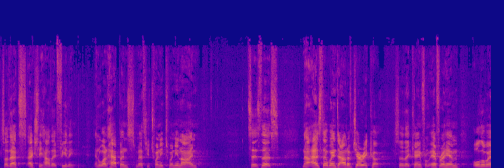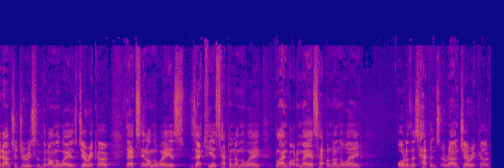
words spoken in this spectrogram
So that's actually how they're feeling. And what happens, Matthew 20, 29, says this Now, as they went out of Jericho, so they came from Ephraim all the way down to Jerusalem, but on the way is Jericho. That's and on the way is Zacchaeus happened on the way, blind Bartimaeus happened on the way, all of this happens around Jericho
